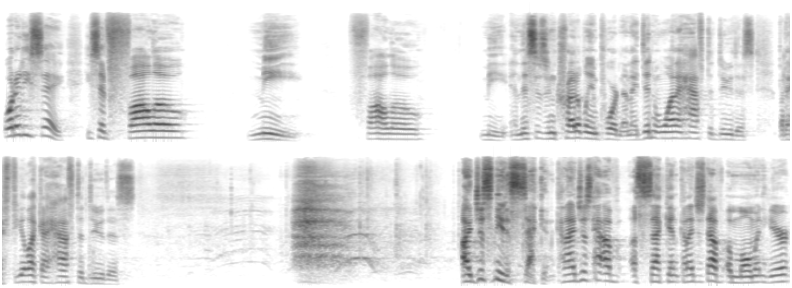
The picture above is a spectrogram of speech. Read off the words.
What did he say? He said, follow me. Follow me. And this is incredibly important. And I didn't want to have to do this, but I feel like I have to do this. I just need a second. Can I just have a second? Can I just have a moment here?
